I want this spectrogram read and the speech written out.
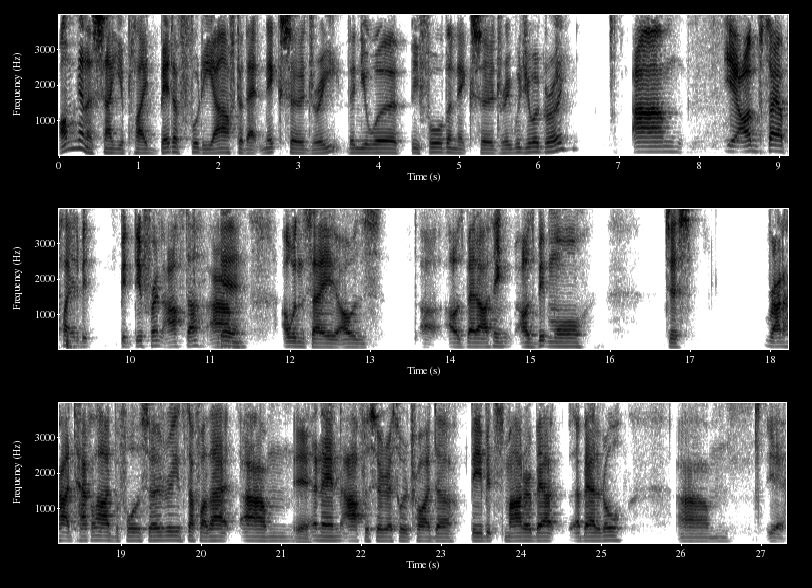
I'm going to say you played better footy after that neck surgery than you were before the neck surgery. Would you agree? Um, yeah, I'd say I played a bit bit different after. Um, Yeah. I wouldn't say I was uh, I was better. I think I was a bit more just run hard, tackle hard before the surgery and stuff like that. Um, Yeah. and then after surgery, I sort of tried to be a bit smarter about about it all. Um, yeah,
